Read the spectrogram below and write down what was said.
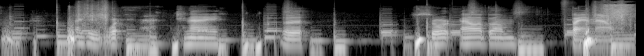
What can I uh, sort album by amount?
